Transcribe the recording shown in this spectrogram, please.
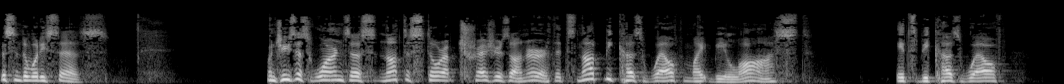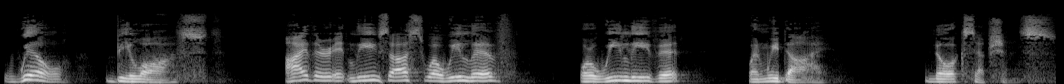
Listen to what he says. When Jesus warns us not to store up treasures on earth, it's not because wealth might be lost. It's because wealth will be lost. Either it leaves us while we live, or we leave it when we die. No exceptions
